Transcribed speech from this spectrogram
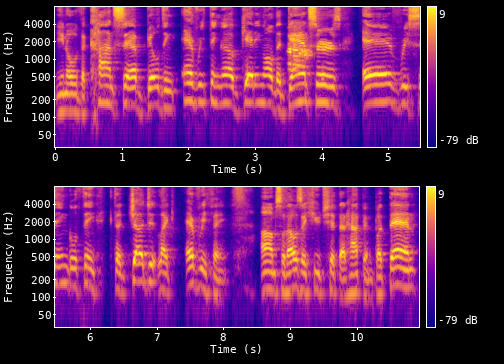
You know, the concept, building everything up, getting all the dancers, every single thing, the judges, like everything. Um, so that was a huge hit that happened. But then,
